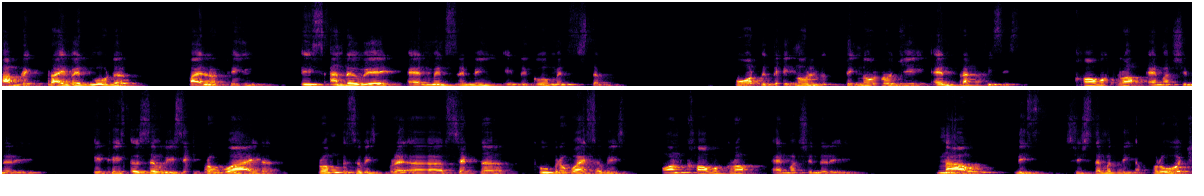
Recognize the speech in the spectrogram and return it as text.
public-private model. Piloting is underway and mainstreaming in the government system. Fourth, the technology, technology and practices, cover crop and machinery. It is a service provided from the service uh, sector to provide service on cover crop and machinery. Now, this systematic approach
